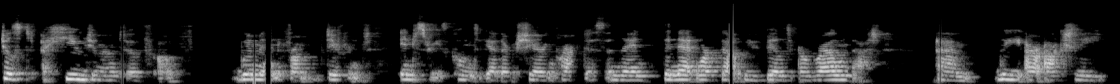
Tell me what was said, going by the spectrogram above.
just a huge amount of, of women from different industries come together, sharing practice, and then the network that we've built around that. Um, we are actually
